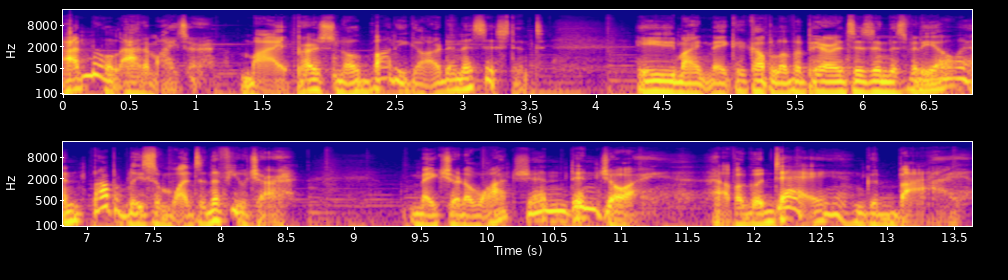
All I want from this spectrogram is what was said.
Admiral Atomizer, my personal bodyguard and assistant. He might make a couple of appearances in this video and probably some ones in the future. Make sure to watch and enjoy. Have a good day. Goodbye.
